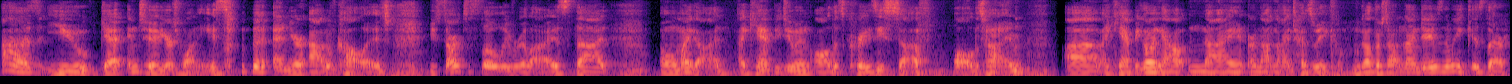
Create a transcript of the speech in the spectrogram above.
as you get into your 20s and you're out of college, you start to slowly realize that, oh my god, I can't be doing all this crazy stuff all the time. Um, I can't be going out nine, or not nine times a week. Oh my god, there's not nine days in a week, is there?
